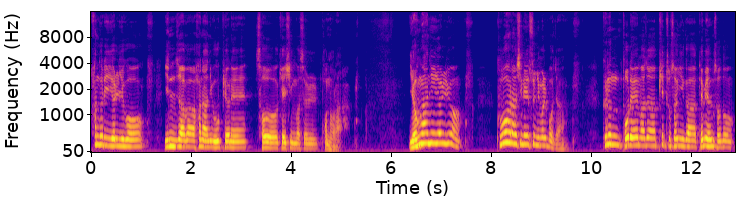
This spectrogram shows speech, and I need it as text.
하늘이 열리고 인자가 하나님 우편에 서 계신 것을 보노라. 영안이 열려 부활하신 예수님을 보자. 그런 돌에 맞아 피투성이가 되면서도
